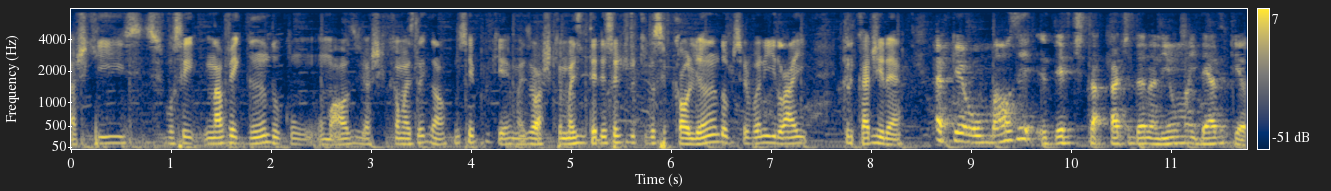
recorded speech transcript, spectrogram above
Acho que se você navegando com o mouse, acho que fica mais legal. Não sei porquê, mas eu acho que é mais interessante do que você ficar olhando, observando e ir lá e clicar direto. É porque o mouse ele te tá, tá te dando ali uma ideia do que,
